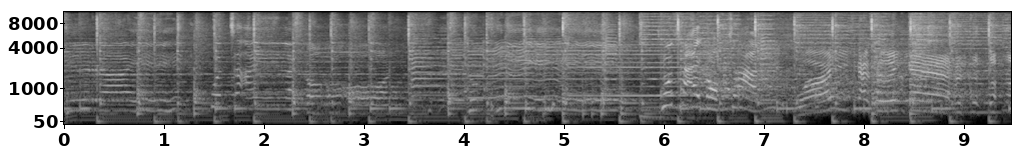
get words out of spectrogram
ที่ไรหัวใจละก่อนทุกทีผู้ชายของฉัน ไว้กระเทยแก่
